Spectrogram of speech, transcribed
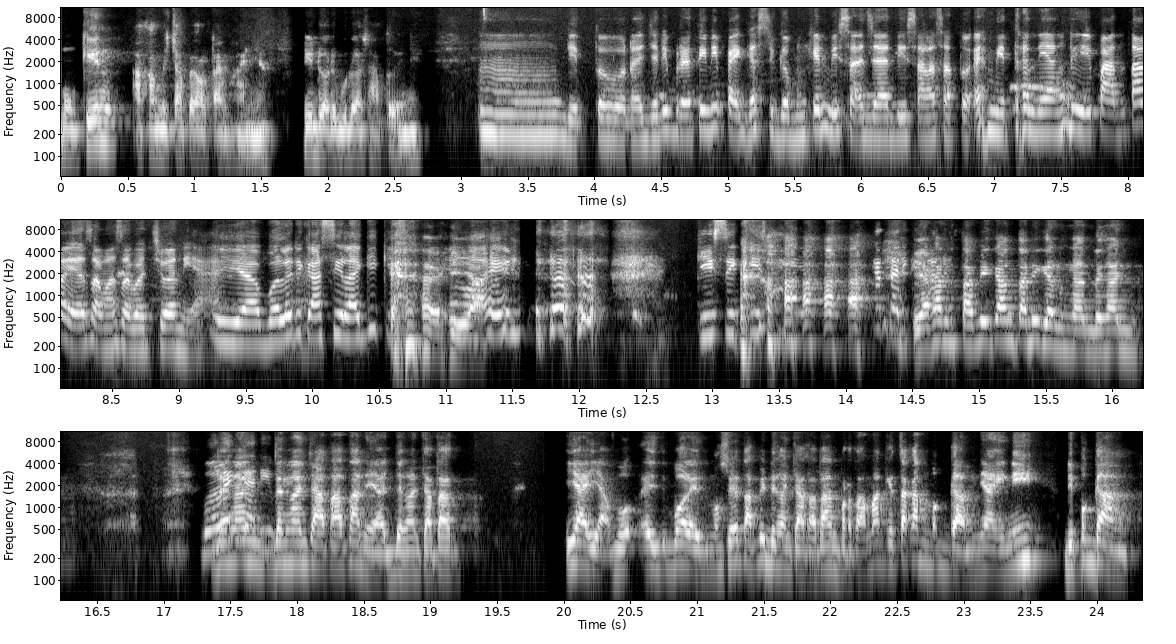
mungkin akan mencapai all time high-nya di 2021 ini. Hmm, gitu. Nah, jadi berarti ini Pegas juga mungkin bisa jadi salah satu emiten yang dipantau ya sama sahabat cuan ya. Iya, boleh dikasih lagi kisi iya. lain. Kisi-kisi. kan tadi ya kan tapi kan tadi kan dengan dengan boleh dengan, dengan catatan ya, dengan catatan Iya, iya, bo eh, boleh. Maksudnya tapi dengan catatan pertama kita kan megangnya ini dipegang.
